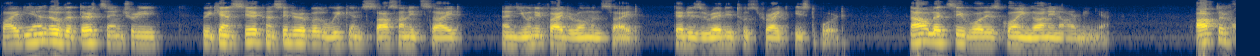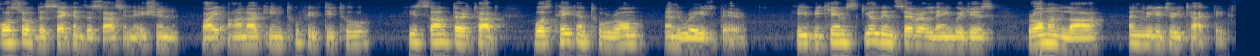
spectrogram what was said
By the end of the 3rd century, we can see a considerable weakened Sassanid side and unified Roman side that is ready to strike eastward. Now let's see what is going on in Armenia. After Khosrov II's assassination by Anak in 252, his son Trdat was taken to Rome and raised there. He became skilled in several languages Roman law, and military tactics.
